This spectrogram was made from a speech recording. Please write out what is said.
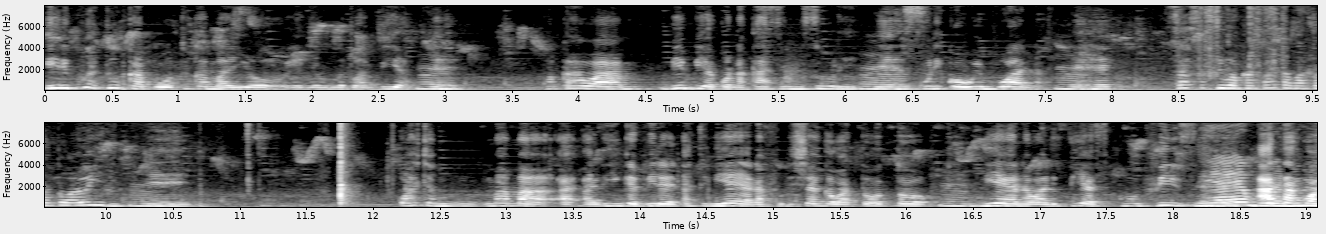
ilikuwa tu kapo tu kama hiyo yenye umetuambia. Mm. Eh, wakawa bibi ako na kazi mzuri mm. kuliko huyu bwana eh. sasa si wakapata watoto wawili? Eh, wacha m- mama alinge vile ati ni yeye anafundishanga watoto ni yeye anawalipia school fees. Hata kwa,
